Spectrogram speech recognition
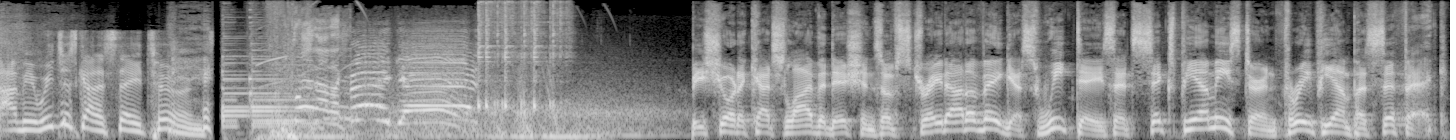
I mean, we just got to stay tuned. Straight out of Vegas! Be sure to catch live editions of Straight Out of Vegas weekdays at 6 p.m. Eastern, 3 p.m. Pacific.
